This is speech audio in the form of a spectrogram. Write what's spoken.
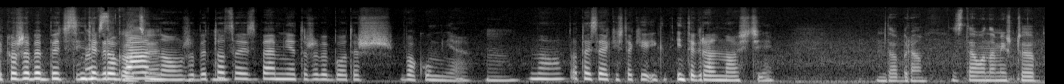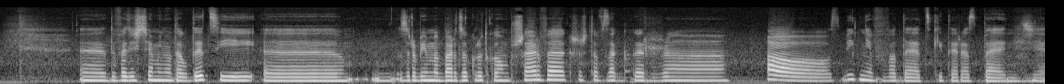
tylko żeby być zintegrowaną, zgodzie. żeby to, co jest we mnie, to żeby było też wokół mnie. Mhm. No, to, jest jakieś takiej integralności. Dobra, zostało nam jeszcze e, 20 minut audycji. E, Zrobimy bardzo krótką przerwę. Krzysztof zagra... O, Zbigniew Wodecki teraz będzie.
